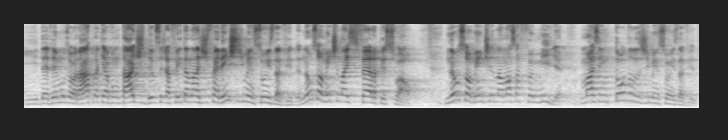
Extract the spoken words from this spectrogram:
E devemos orar para que a vontade de Deus seja feita nas diferentes dimensões da vida, não somente na esfera pessoal, não somente na nossa família, mas em todas as dimensões da vida.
